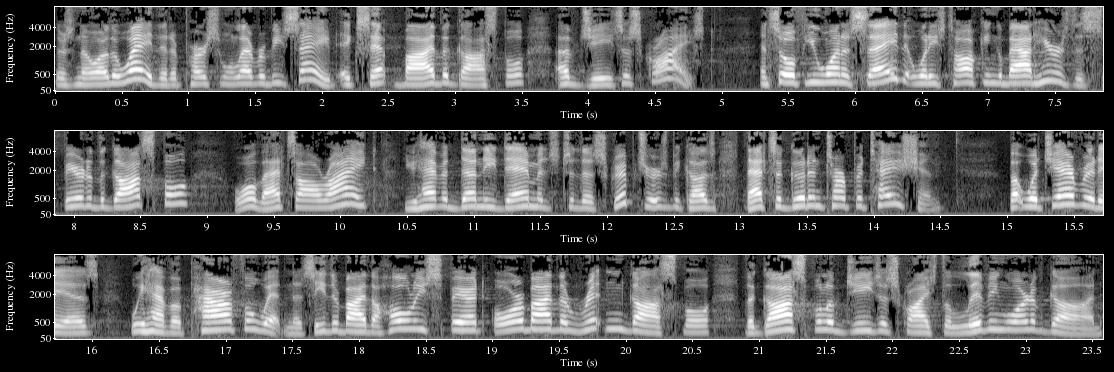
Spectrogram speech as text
There's no other way that a person will ever be saved except by the gospel of Jesus Christ. And so, if you want to say that what he's talking about here is the spirit of the gospel, well, that's all right. You haven't done any damage to the scriptures because that's a good interpretation. But whichever it is, we have a powerful witness, either by the Holy Spirit or by the written gospel, the gospel of Jesus Christ, the living Word of God,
